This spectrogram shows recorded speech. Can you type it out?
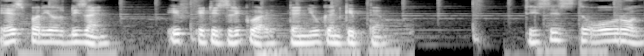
As per your design, if it is required, then you can keep them. This is the overall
